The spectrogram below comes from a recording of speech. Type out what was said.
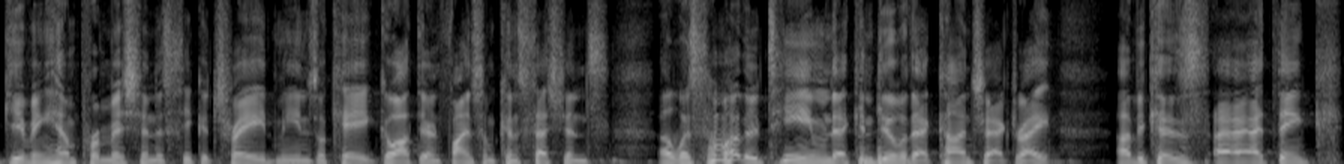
giving him permission to seek a trade means okay, go out there and find some concessions with some other team that can deal with that contract, right? Because I, I think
